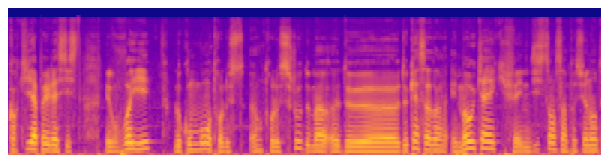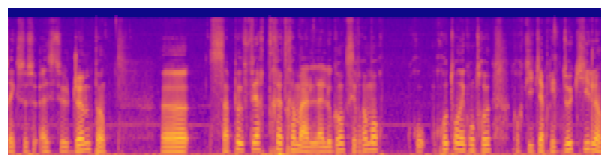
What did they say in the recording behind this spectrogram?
Corki a pas eu l'assist. Mais vous voyez le combo entre le, slow de, euh, de, de Kassadin et Maokai qui fait une distance impressionnante avec ce, jump. Euh, ça peut faire très très mal. Là, le gang s'est vraiment retourné contre eux. Corki qui a pris 2 kills.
